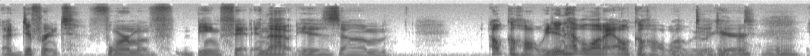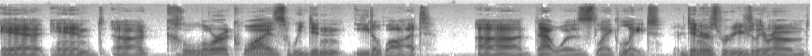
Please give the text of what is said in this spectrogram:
a different form of being fit, and that is um, alcohol. We didn't have a lot of alcohol while we, were here Yeah. and, and uh, caloric wise, we didn't eat a lot. Uh, that was like late. Dinners were usually around,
